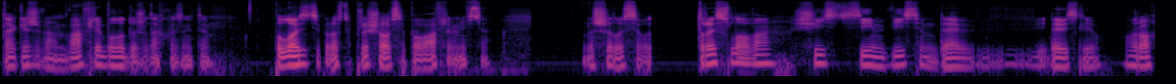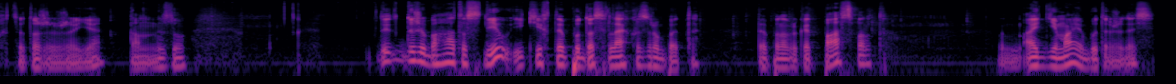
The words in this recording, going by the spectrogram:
Так і живем. Вафлі було дуже легко знайти. По лозіці просто прийшовся по вафлям і все. Лишилося от три слова, 6, 7, 8, 9, 9 слів. Горох це теж вже є там внизу. Ду- Дуже багато слів, яких, типу, досить легко зробити. Типу, наприклад, паспорт. ID має бути вже десь.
